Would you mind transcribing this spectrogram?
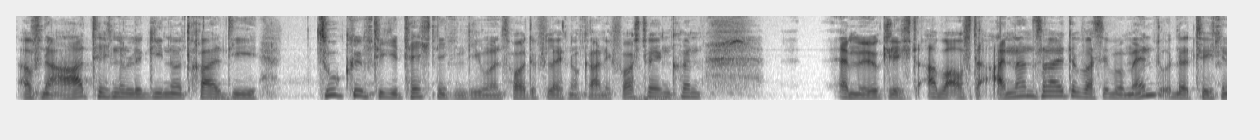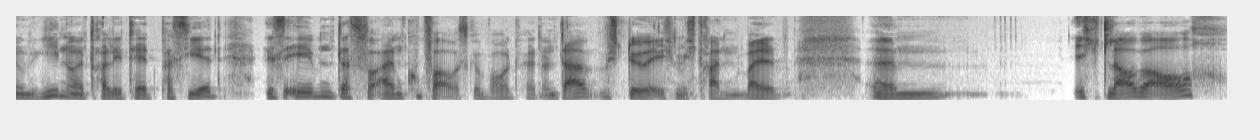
auf eine Art technologieneutral, die zukünftige Techniken, die wir uns heute vielleicht noch gar nicht vorstellen können, ermöglicht. Aber auf der anderen Seite, was im Moment unter Technologieneutralität passiert, ist eben, dass vor allem Kupfer ausgebaut wird. Und da störe ich mich dran, weil ähm, ich glaube auch,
